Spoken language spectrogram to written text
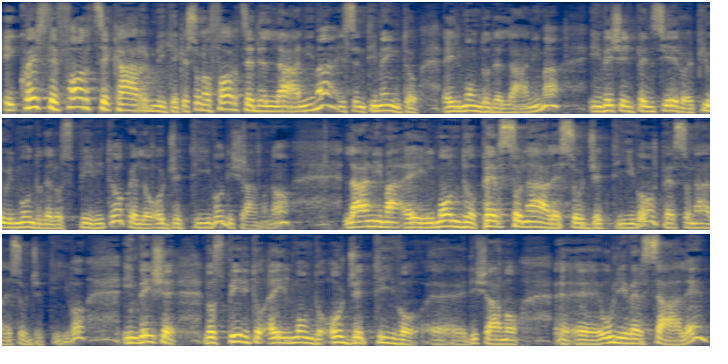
E queste forze karmiche, che sono forze dell'anima, il sentimento è il mondo dell'anima, invece il pensiero è più il mondo dello spirito, quello oggettivo, diciamo, no? L'anima è il mondo personale soggettivo, personale soggettivo, invece lo spirito è il mondo oggettivo, eh, diciamo, eh, eh universale.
